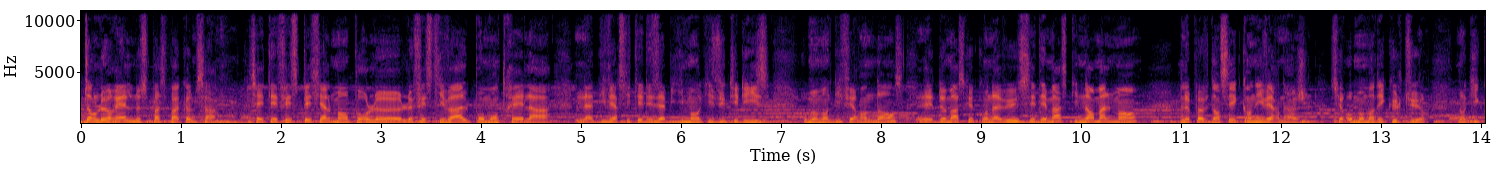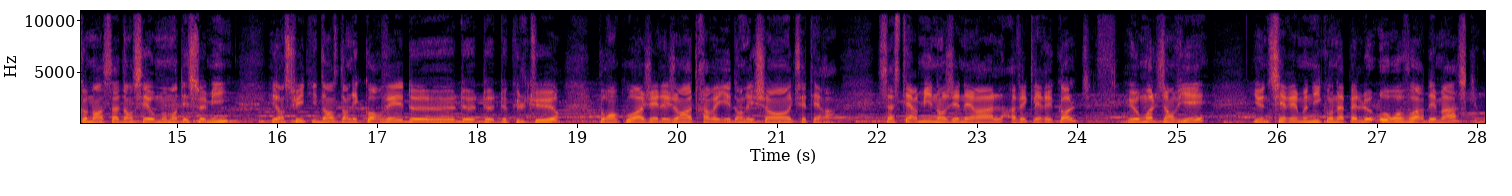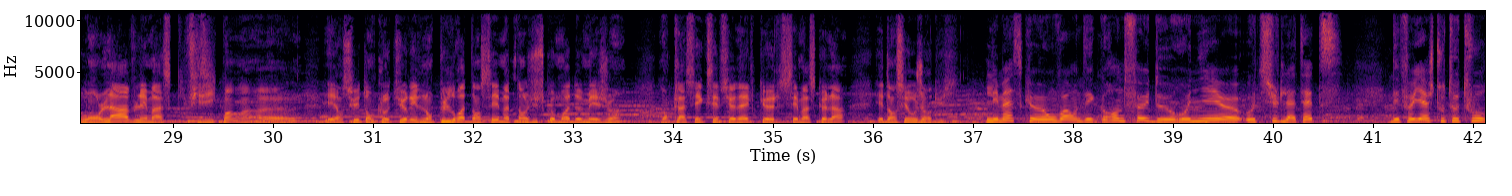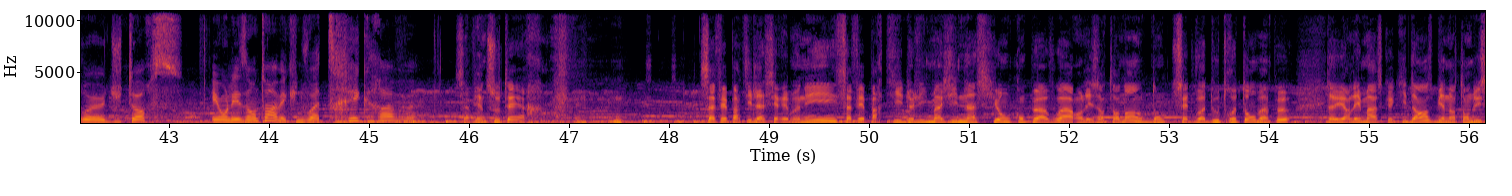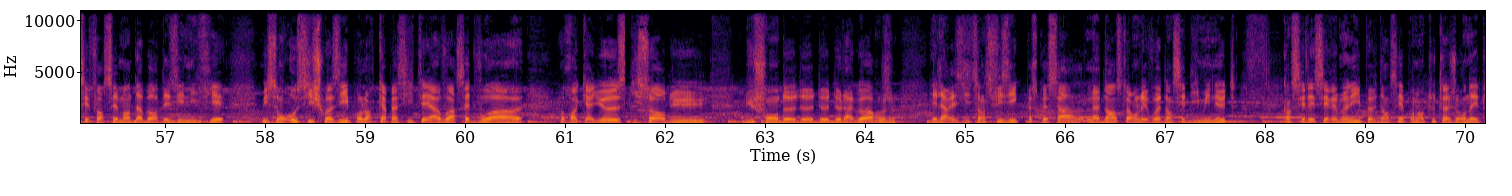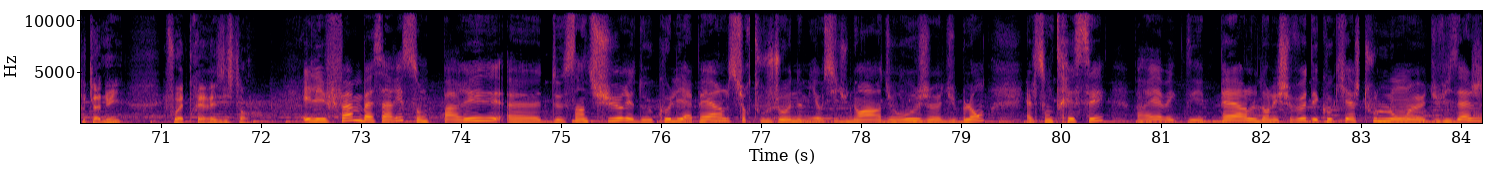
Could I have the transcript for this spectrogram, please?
dans le réel ne se passe pas comme ça. Ça a été fait spécialement pour le, festival, pour montrer la, diversité des habillements qu'ils utilisent au moment de différentes danses. Les deux masques qu'on a vus, c'est des masques qui normalement ne peuvent danser qu'en hivernage, c'est au moment des cultures. Donc ils commencent à danser au moment des semis et ensuite ils dansent dans les corvées de culture pour encourager les gens à travailler dans les champs, etc. Ça se termine en général avec les récoltes et au mois de janvier, il y a une cérémonie qu'on appelle le au revoir des masques, où on lave les masques physiquement, hein, euh, et ensuite on clôture. Ils n'ont plus le droit de danser maintenant jusqu'au mois de mai-juin. Donc là, c'est exceptionnel que ces masques-là aient dansé aujourd'hui. Les masques, on voit, ont des grandes feuilles de rognier euh, au-dessus de la tête, des feuillages tout autour euh, du torse, et on les entend avec une voix très grave. Ça vient de sous terre. Ça fait partie de la cérémonie, ça fait partie de l'imagination qu'on peut avoir en les entendant. Donc cette voix d'outre-tombe un peu. D'ailleurs, les masques qui dansent, bien entendu, c'est forcément d'abord des initiés, mais ils sont aussi choisis pour leur capacité à avoir cette voix euh, rocailleuse qui sort du, fond de, la gorge et la résistance physique, parce que ça, la danse, là, on les voit danser 10 minutes. Quand c'est les cérémonies, ils peuvent danser pendant toute la journée, toute la nuit. Il faut être très résistant. Et les femmes bassaris sont parées euh, de ceintures et de colliers à perles, surtout jaunes, mais il y a aussi du noir, du rouge, euh, du blanc. Elles sont tressées, pareil, avec des perles dans les cheveux, des coquillages tout le long euh, du visage.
